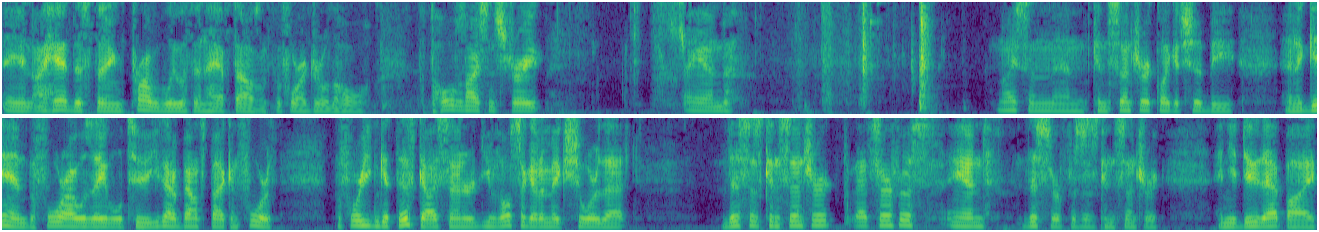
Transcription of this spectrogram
And I had this thing probably within half thousandth before I drilled the hole But the hole's nice and straight and nice and, and concentric like it should be. And again, before I was able to, you got to bounce back and forth. Before you can get this guy centered, you've also got to make sure that this is concentric, that surface, and this surface is concentric. And you do that by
